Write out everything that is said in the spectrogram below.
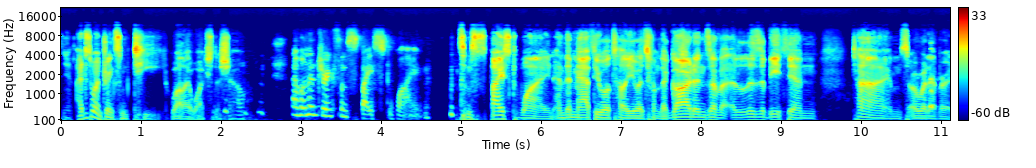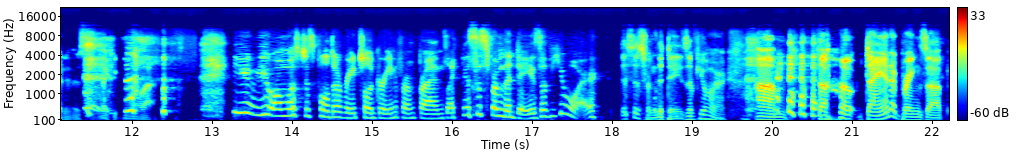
Yeah, I just want to drink some tea while I watch the show. I want to drink some spiced wine. Some spiced wine, and then Matthew will tell you it's from the gardens of Elizabethan times or whatever it is. Like that. you you almost just pulled a Rachel Green from Friends. Like this is from the days of yore. This is from the days of yore. Um, so Diana brings up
